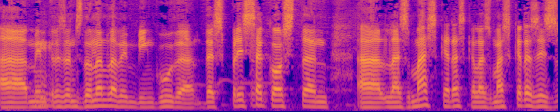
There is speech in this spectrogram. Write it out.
eh, mentre ens donen la benvinguda. Després s'acosten eh, les màscares, que les màscares és,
